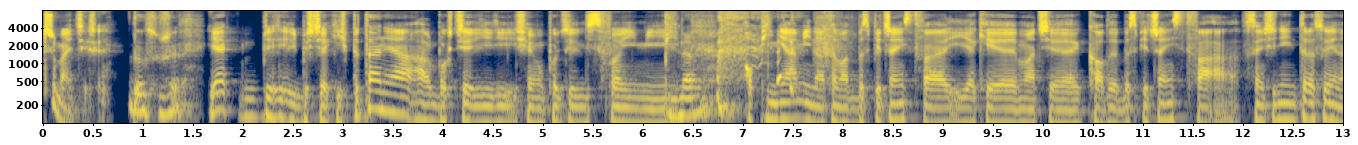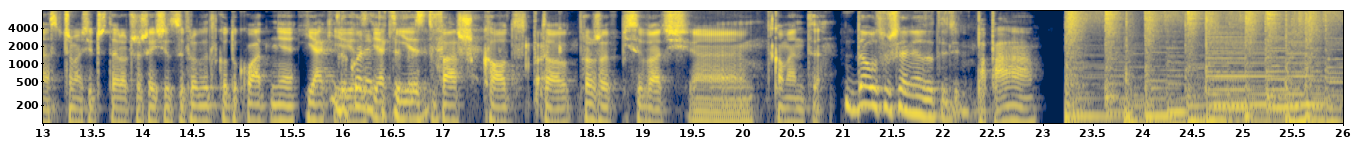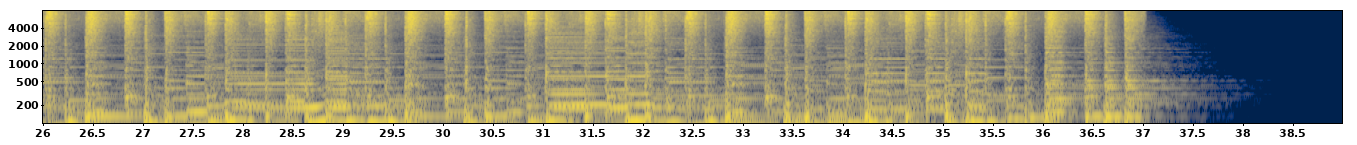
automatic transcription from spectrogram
Trzymajcie się. Do usłyszenia. Jak mielibyście jakieś pytania albo chcieli się podzielić swoimi opiniami na temat bezpieczeństwa i jakie macie kody bezpieczeństwa, w sensie nie interesuje nas, czy macie 4 czy 6 cyfrowe, tylko dokładnie jaki, dokładnie jest, jaki jest wasz kod, tak. to proszę wpisywać e, komenty. Do usłyszenia za tydzień. Pa, pa.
